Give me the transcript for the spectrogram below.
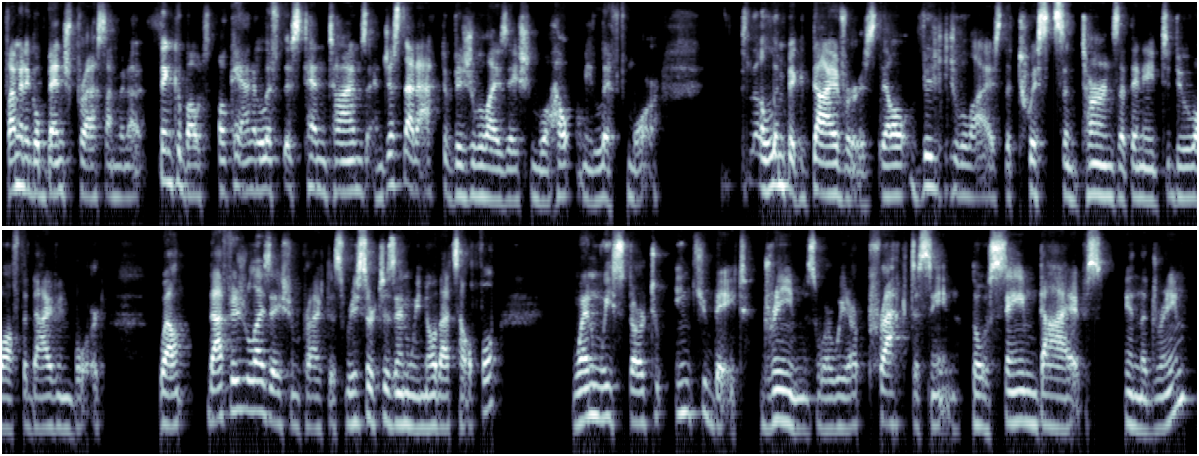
If I'm going to go bench press, I'm going to think about, okay, I'm going to lift this 10 times. And just that act of visualization will help me lift more. Olympic divers, they'll visualize the twists and turns that they need to do off the diving board. Well, that visualization practice, research is in, we know that's helpful when we start to incubate dreams where we are practicing those same dives in the dream,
